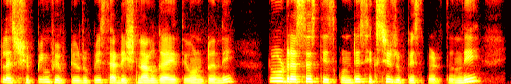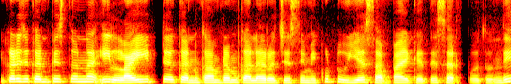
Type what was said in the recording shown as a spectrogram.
plus shipping 50 rupees అడిషనల్‌గా అయితే ఉంటుంది. టూ డ్రెస్సెస్ తీసుకుంటే 60 రూపీస్ పెడుతుంది ఇక్కడ కనిపిస్తున్న ఈ లైట్ కనకాంబరం కలర్ వచ్చేసి మీకు టూ ఇయర్స్ అబ్బాయికి అయితే సరిపోతుంది.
